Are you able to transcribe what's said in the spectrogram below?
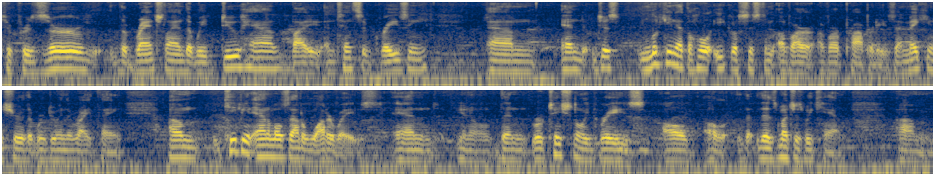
to preserve the ranch land that we do have by intensive grazing. Um, and just looking at the whole ecosystem of our of our properties and making sure that we're doing the right thing, um, keeping animals out of waterways, and you know then rotationally graze all, all th- as much as we can. Um,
